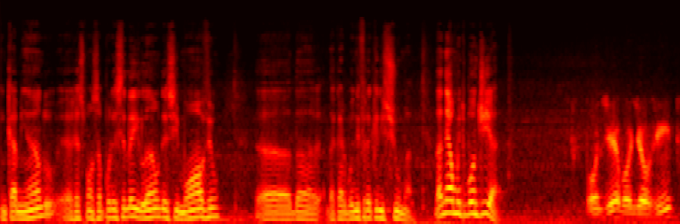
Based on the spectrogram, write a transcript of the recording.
encaminhando, é responsável por esse leilão desse imóvel uh, da, da Carbonífera Criciúma. Daniel, muito bom dia. Bom dia, bom dia, ouvintes.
